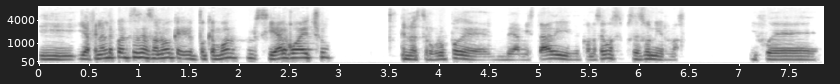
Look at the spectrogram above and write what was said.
Y, a final de cuentas eso, ¿no? Que Pokémon, si algo ha hecho en nuestro grupo de, amistad y de conocemos, pues es unirnos. Y fue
